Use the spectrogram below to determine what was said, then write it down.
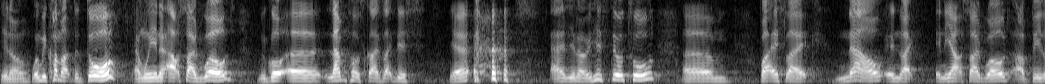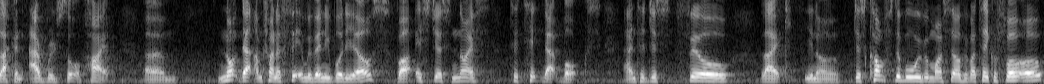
you know, when we come out the door and we're in the outside world, we got uh, lamppost guys like this, yeah? and, you know, he's still tall. Um, but it's like now in like in the outside world, I'll be like an average sort of height. Um, not that I'm trying to fit in with anybody else, but it's just nice to tick that box and to just feel like, you know, just comfortable within myself. If I take a photo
